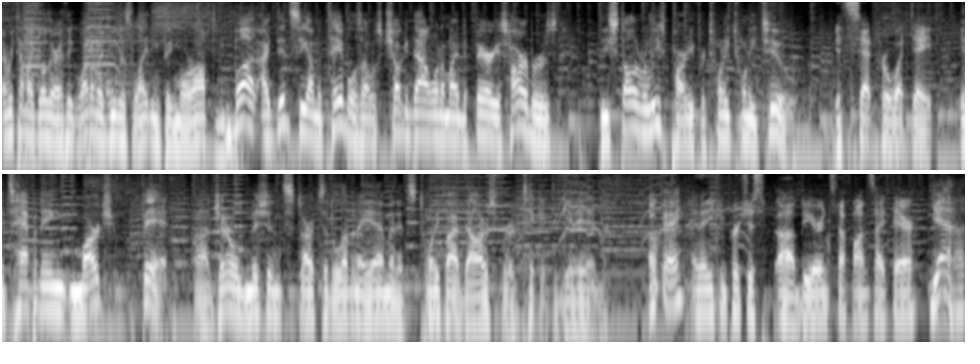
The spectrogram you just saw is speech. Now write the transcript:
every time I go there, I think, why don't I do this lightning thing more often? But I did see on the table as I was chugging down one of my nefarious harbors the stall release party for 2022. It's set for what date? It's happening March 5th. Uh, general admission starts at 11 a.m. and it's $25 for a ticket to get in. Okay, and then you can purchase uh, beer and stuff on site there. Yeah.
